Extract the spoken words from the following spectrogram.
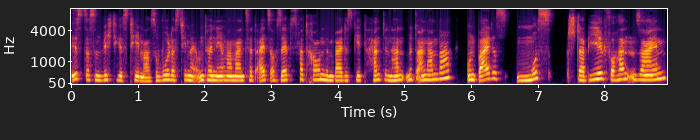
ist das ein wichtiges Thema. Sowohl das Thema Unternehmer-Mindset als auch Selbstvertrauen, denn beides geht Hand in Hand miteinander. Und beides muss stabil vorhanden sein,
